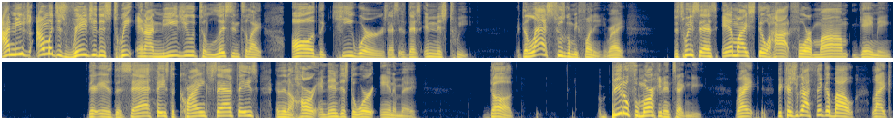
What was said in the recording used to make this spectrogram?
I need you, I'm gonna just read you this tweet and I need you to listen to like all the keywords that's that's in this tweet. The last two's gonna be funny, right? The tweet says, Am I still hot for mom gaming? There is the sad face, the crying sad face, and then a heart, and then just the word anime. Dog. Beautiful marketing technique, right? Because you gotta think about like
